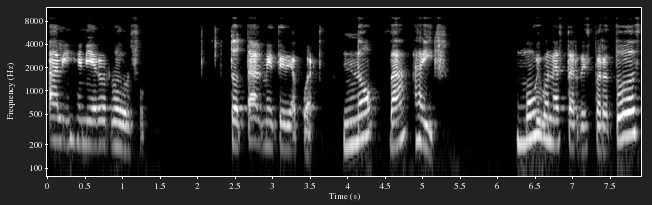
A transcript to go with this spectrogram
al ingeniero Rodolfo. Totalmente de acuerdo. No va a ir. Muy buenas tardes para todos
